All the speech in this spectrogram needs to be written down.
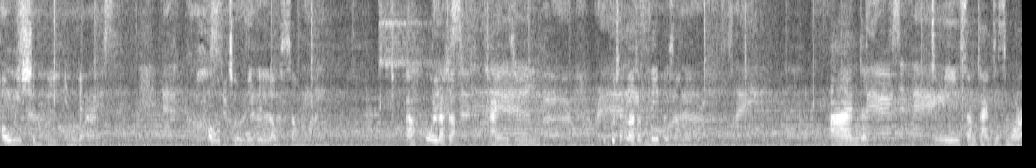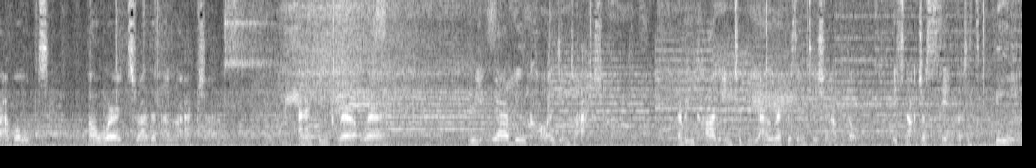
how we should be in the earth, how to really love someone. A whole lot of times we, put a lot of labels on love, and to me, sometimes it's more about our words rather than our actions. And I think we're, we're we, we are being called into action. We're being called into be a representation of love. It's not just saying, but it's being.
